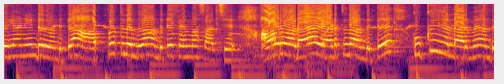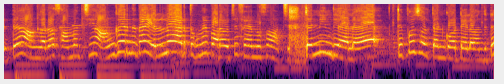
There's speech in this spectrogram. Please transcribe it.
பிரியாணின்றது வந்துட்டு அப்பத்துலேருந்து தான் வந்துட்டு ஃபேமஸ் ஆச்சு. அவரோட இடத்துல வந்துட்டு குக்கிங் எல்லாருமே வந்துட்டு அங்கே தான் சமைச்சு அங்கேருந்து தான் எல்லா இடத்துக்குமே பரவச்சு ஃபேமஸும் ஆச்சு. தென்னிந்தியாவில் திப்பு சுல்தான் கோட்டையில் வந்துட்டு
